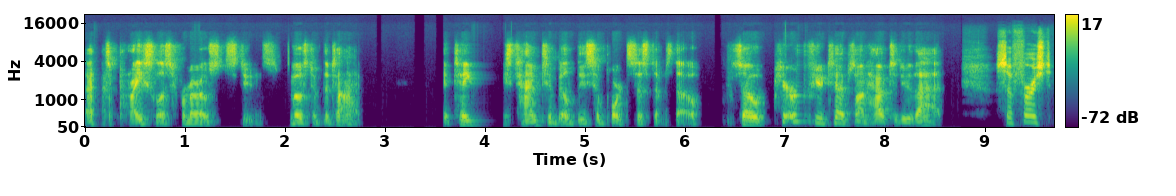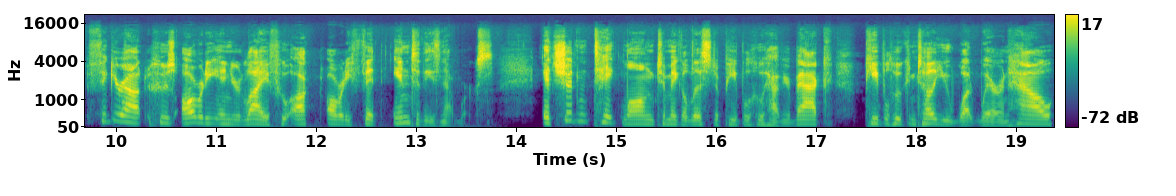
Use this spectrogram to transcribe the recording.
that's priceless for most students most of the time. It takes time to build these support systems, though. So, here are a few tips on how to do that. So, first, figure out who's already in your life who already fit into these networks. It shouldn't take long to make a list of people who have your back, people who can tell you what, where, and how,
